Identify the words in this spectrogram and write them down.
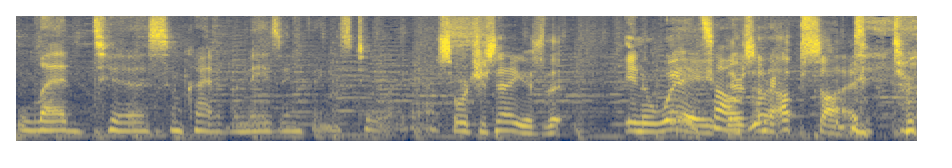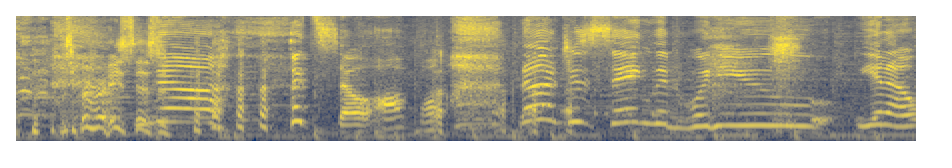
led to some kind of amazing things too. I guess. so what you're saying is that, in a way, there's an upside to, to racism. No, it's so awful. No, I'm just saying that when you, you know,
